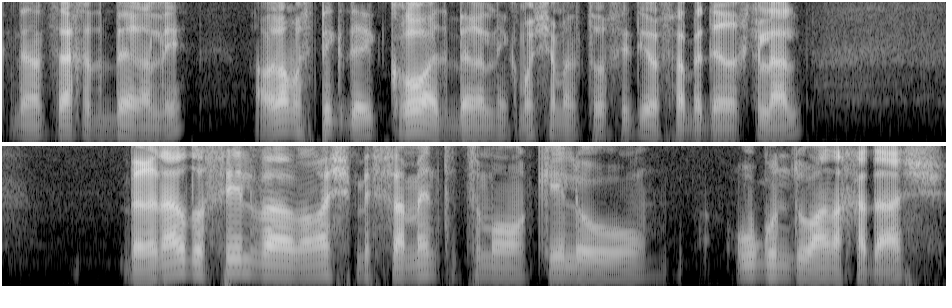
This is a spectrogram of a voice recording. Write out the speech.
כדי לנצח את ברנלי, אבל לא מספיק כדי לקרוע את ברנלי כמו שמנצ'סטר סיטי עושה בדרך כלל. ברנרדו סילבה ממש מסמן את עצמו כאילו הוא גונדואן החדש,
